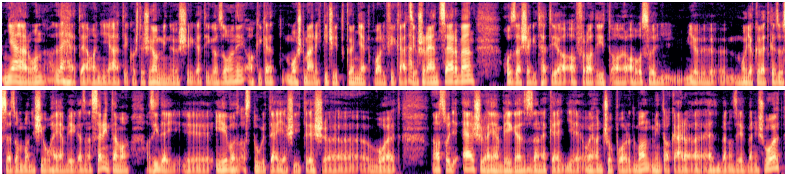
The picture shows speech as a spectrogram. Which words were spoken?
nyáron lehet-e annyi játékost és olyan minőséget igazolni, akiket most már egy kicsit könnyebb kvalifikációs hát. rendszerben hozzásegítheti a, a Fradit ahhoz, hogy, jövő, hogy a következő szezonban is jó helyen végezzen. Szerintem a, az idei év az, az túl teljesítés volt az, hogy első helyen végezzenek egy olyan csoportban, mint akár ebben az évben is volt,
